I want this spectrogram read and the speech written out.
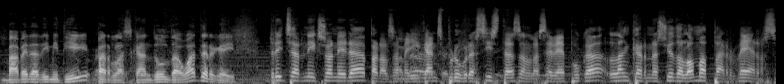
va haver de dimitir per l'escàndol de Watergate. Richard Nixon era, per als americans progressistes en la seva època, l'encarnació de l'home pervers.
